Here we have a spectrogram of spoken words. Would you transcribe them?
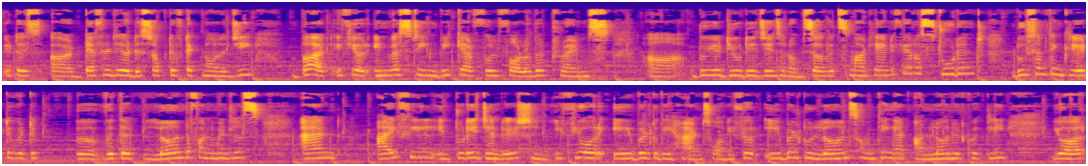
It is uh, definitely a disruptive technology. But if you're investing, be careful, follow the trends, uh, do your due diligence and observe it smartly. And if you're a student, do something creative with it, uh, with it learn the fundamentals and I feel in today's generation, if you are able to be hands-on, if you're able to learn something and unlearn it quickly, you're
